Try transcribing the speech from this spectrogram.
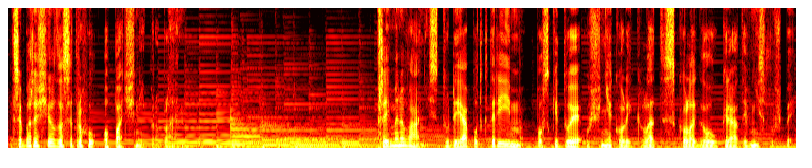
třeba řešil zase trochu opačný problém. Přejmenování studia, pod kterým poskytuje už několik let s kolegou kreativní služby.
